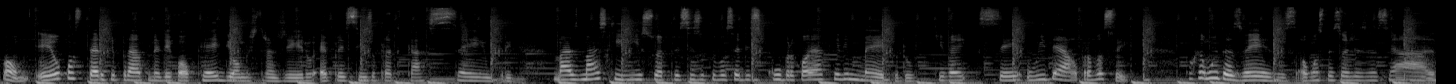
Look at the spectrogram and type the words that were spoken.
Bom, eu considero que para aprender qualquer idioma estrangeiro é preciso praticar sempre. Mas mais que isso, é preciso que você descubra qual é aquele método que vai ser o ideal para você. Porque muitas vezes algumas pessoas dizem assim: ah, eu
